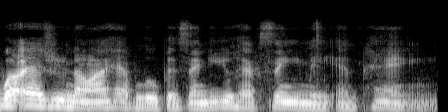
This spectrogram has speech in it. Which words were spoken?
Well, as you know, I have lupus, and you have seen me in pain.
